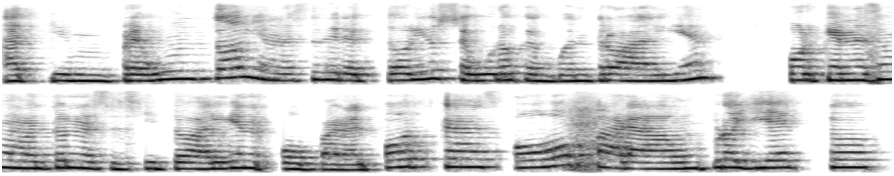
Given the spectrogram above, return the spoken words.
a quien pregunto y en ese directorio seguro que encuentro a alguien, porque en ese momento necesito a alguien o para el podcast o para un proyecto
